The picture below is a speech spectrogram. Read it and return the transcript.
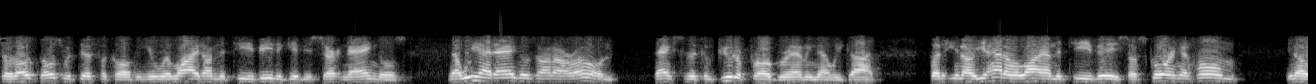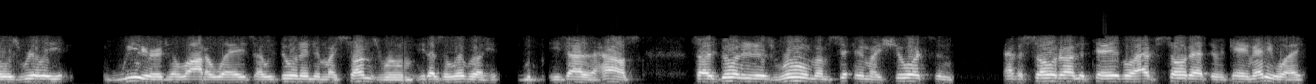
So those those were difficult, and you relied on the TV to give you certain angles. Now we had angles on our own thanks to the computer programming that we got, but you know you had to rely on the TV. So scoring at home you know, was really weird in a lot of ways. I was doing it in my son's room. He doesn't live with, he's out of the house. So I was doing it in his room. I'm sitting in my shorts and I have a soda on the table. I have soda at the game anyway,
